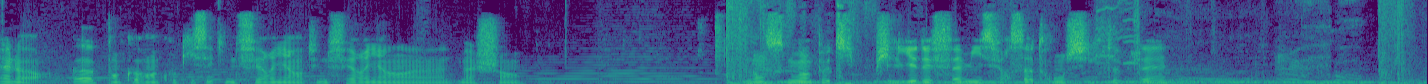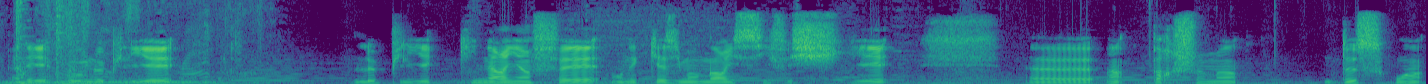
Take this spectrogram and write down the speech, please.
Alors, hop, encore un coup, qui c'est qui ne fait rien? Tu ne fais rien, euh, machin. Lance-nous un petit pilier des familles sur sa tronche, s'il te plaît. Allez, boum, le pilier. Le pilier qui n'a rien fait. On est quasiment mort ici, fait chier. Euh, un parchemin de soins,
